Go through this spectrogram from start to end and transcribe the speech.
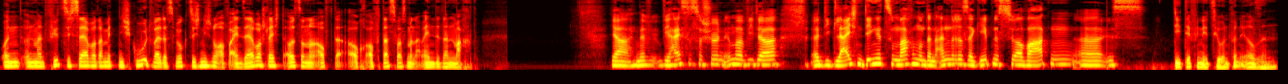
und, und man fühlt sich selber damit nicht gut, weil das wirkt sich nicht nur auf einen selber schlecht aus, sondern auf, auch auf das, was man am Ende dann macht. Ja, ne, wie heißt es so schön, immer wieder äh, die gleichen Dinge zu machen und ein anderes Ergebnis zu erwarten, äh, ist die Definition von Irrsinn.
